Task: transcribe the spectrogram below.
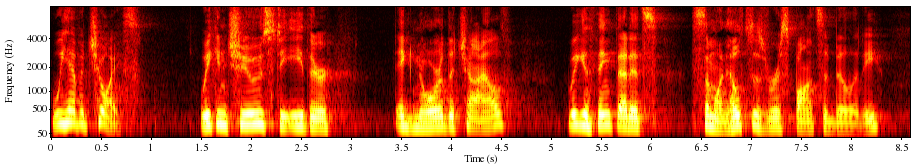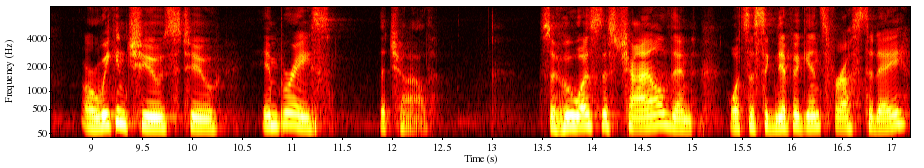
we have a choice. We can choose to either ignore the child, we can think that it's someone else's responsibility, or we can choose to embrace the child. So, who was this child and what's the significance for us today?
